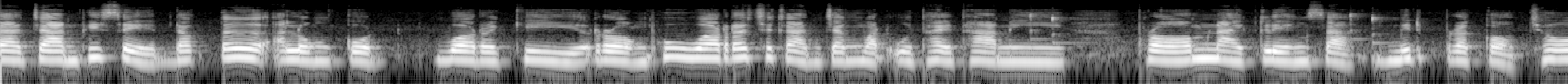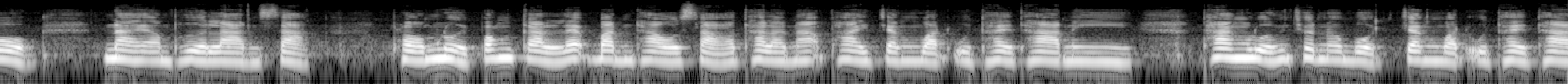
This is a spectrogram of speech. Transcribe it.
ราจารย์พิเศษ ดร อลงกฎวรกีรองผู้ว่าราชการจังหวัดอุทัยธานี พร้อมนายเกลียงศักดิ์มิตรประกอบโชค นายอำเภอลานสักด์ พร้อมหน่วยป้องกันและบรรเทาสาธารณภัยจังหวัดอุทัยธานี ทางหลวงชนบทจังหวัดอุทัยธา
